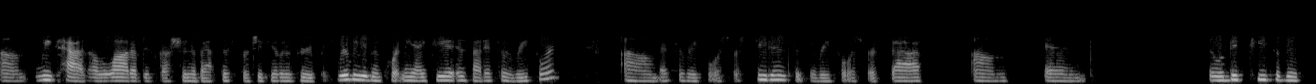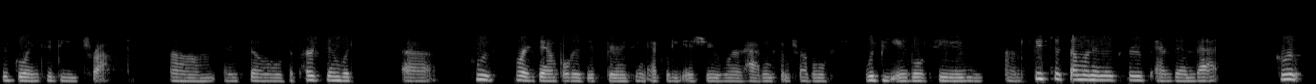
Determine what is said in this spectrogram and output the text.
Um, we've had a lot of discussion about this particular group. It really is important. The idea is that it's a resource. Um, it's a resource for students. It's a resource for staff. Um, and so a big piece of this is going to be trust. Um, and so the person would, uh, who, for example, is experiencing equity issue or having some trouble would be able to um, speak to someone in this group and then that group,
